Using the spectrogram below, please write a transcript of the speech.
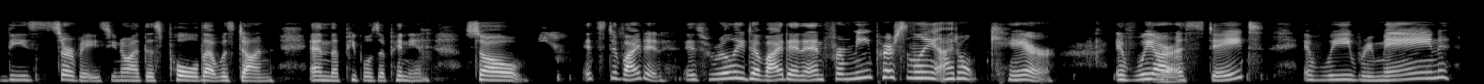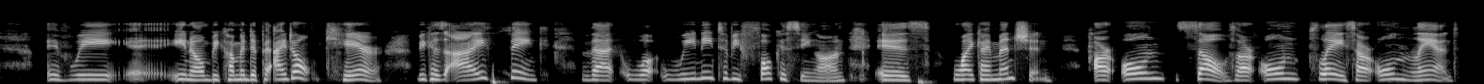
these surveys, you know, at this poll that was done and the people's opinion. So it's divided. It's really divided. And for me personally, I don't care if we are a state, if we remain, if we, eh, you know, become independent, I don't care. Because I think that what we need to be focusing on is, like I mentioned, our own selves, our own place, our own land.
